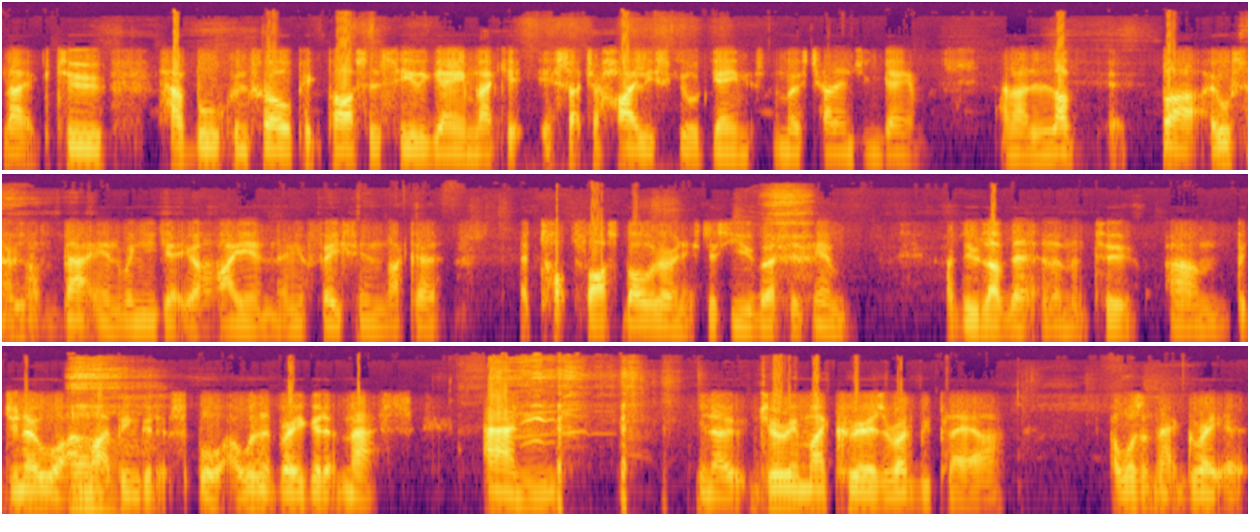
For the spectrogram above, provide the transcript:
Like to have ball control, pick passes, see the game. Like it, it's such a highly skilled game. It's the most challenging game, and I love it. But I also love batting when you get your eye in and you're facing like a a top fast bowler and it's just you versus him. I do love that element too. Um, but you know what? I oh. might have been good at sport. I wasn't very good at maths, and you know, during my career as a rugby player, I wasn't that great at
